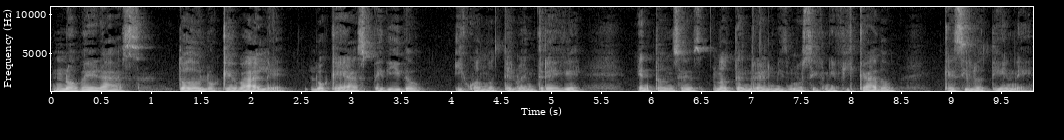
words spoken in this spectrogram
no verás todo lo que vale lo que has pedido y cuando te lo entregue, entonces no tendrá el mismo significado que si lo tiene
